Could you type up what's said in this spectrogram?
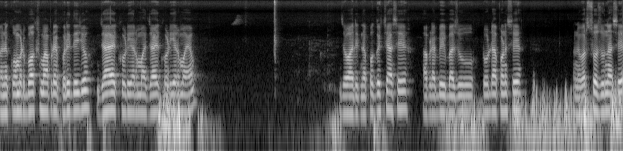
અને કોમેન્ટ બોક્સમાં આપણે ભરી દેજો. જય ખોડિયારમાં જય ખોડિયારમાં એમ. જો આ રીતના પગથિયા છે. આપણા બે બાજુ ટોડા પણ છે અને વર્ષો જૂના છે.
